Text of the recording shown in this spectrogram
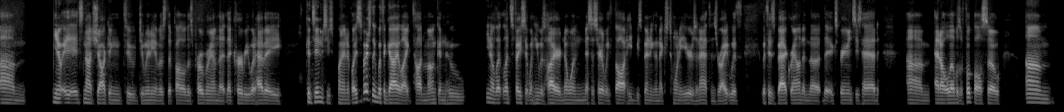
um, you know, it, it's not shocking to to any of us that follow this program that that Kirby would have a contingencies plan in place, especially with a guy like Todd Monken, who, you know, let, let's face it, when he was hired, no one necessarily thought he'd be spending the next 20 years in Athens, right? With with his background and the the experience he's had um, at all levels of football. So, um,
